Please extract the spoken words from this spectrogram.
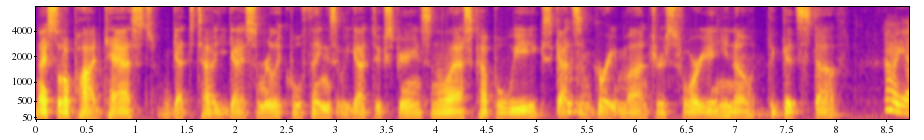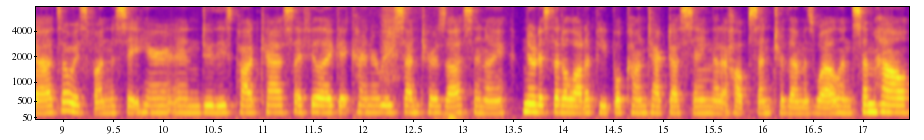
nice little podcast. We got to tell you guys some really cool things that we got to experience in the last couple weeks. Got some great mantras for you, you know, the good stuff. Oh yeah, it's always fun to sit here and do these podcasts. I feel like it kind of recenters us and I notice that a lot of people contact us saying that it helps center them as well. And somehow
